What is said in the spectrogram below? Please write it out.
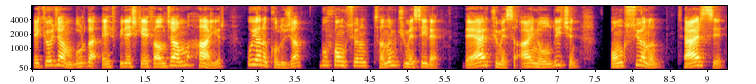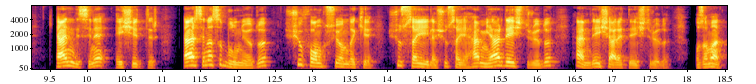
Peki hocam burada f bileşki f alacağım mı? Hayır. Uyanık olacağım. Bu fonksiyonun tanım kümesiyle değer kümesi aynı olduğu için fonksiyonun tersi kendisine eşittir. Tersi nasıl bulunuyordu? Şu fonksiyondaki şu sayı ile şu sayı hem yer değiştiriyordu hem de işaret değiştiriyordu. O zaman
